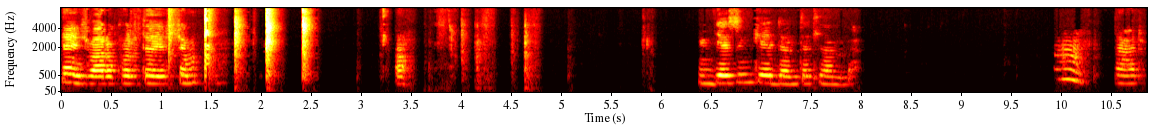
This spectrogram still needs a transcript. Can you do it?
Én is várok vele teljesen. Ügyezünk egy döntetlenbe. Tehát.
